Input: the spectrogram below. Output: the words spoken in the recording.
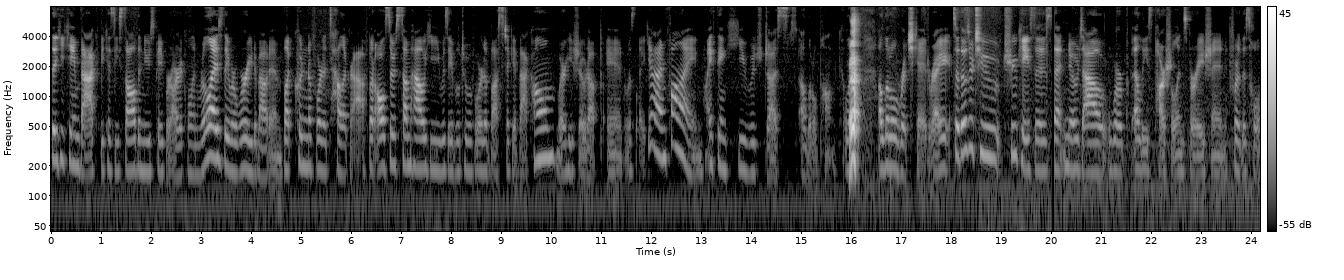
that he came back because he saw the newspaper article and realized they were worried about him, but couldn't afford a telegraph. But also, somehow, he was able to afford a bus ticket back home where he showed up and was like, Yeah, I'm fine. I think he was just a little punk. A little, a little rich kid, right? So those are two true cases that no doubt were at least partial inspiration for this whole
